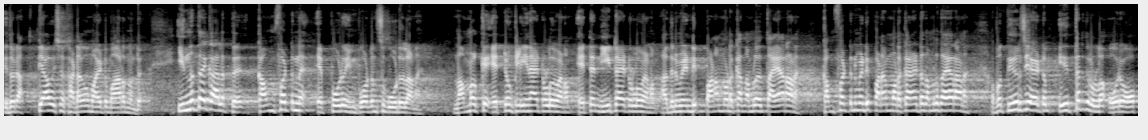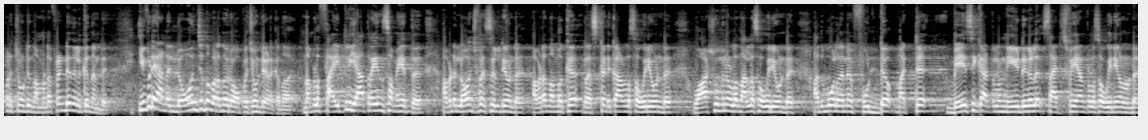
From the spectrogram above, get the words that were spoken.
ഇതൊരു അത്യാവശ്യ ഘടകമായിട്ട് മാറുന്നുണ്ട്. ഇന്നത്തെ കാലത്ത് കംഫർട്ടിന് എപ്പോഴും ഇമ്പോർട്ടൻസ് കൂടുതലാണ്. നമ്മൾക്ക് ഏറ്റവും ക്ലീൻ ആയിട്ടുള്ളത് വേണം ഏറ്റവും നീറ്റായിട്ടുള്ളത് വേണം. അതിനുവേണ്ടി പണം മുടക്കാൻ നമ്മൾ തയ്യാറാണ്. കംഫർട്ടിന് വേണ്ടി പണം മുടക്കാനായിട്ട് നമ്മൾ തയ്യാറാണ്. അപ്പോൾ തീർച്ചയായിട്ടും ഇത്തരത്തിലുള്ള ഓരോ ഓപ്പർച്യൂണിറ്റി നമ്മുടെ ഫ്രണ്ട് നിൽക്കുന്നുണ്ട്. ഇവിടെയാണ് ലോഞ്ച് എന്ന് പറയുന്ന ഒരു ഓപ്പർച്യൂണിറ്റി കിടക്കുന്നത് നമ്മൾ ഫ്ലൈറ്റിൽ യാത്ര ചെയ്യുന്ന സമയത്ത് അവിടെ ലോഞ്ച് ഫെസിലിറ്റി ഉണ്ട്. അവിടെ നമുക്ക് റെസ്റ്റ് എടുക്കാനുള്ള സൗകര്യമുണ്ട്. വാഷ്റൂമിനുള്ള നല്ല സൗകര്യമുണ്ട്. അതുപോലെ തന്നെ ഫുഡ് മറ്റ് ബേസിക് ആയിട്ടുള്ള നീഡുകൾ സാറ്റിസ്ഫൈ ചെയ്യാനുള്ള സൗകര്യങ്ങളുണ്ട്.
